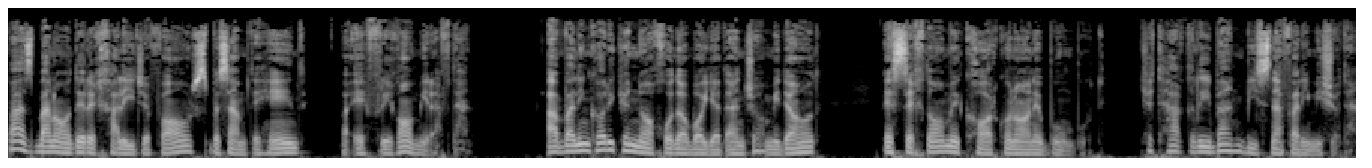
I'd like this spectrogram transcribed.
و از بنادر خلیج فارس به سمت هند و افریقا می‌رفتن. اولین کاری که ناخدا باید انجام می‌داد استخدام کارکنان بوم بود که تقریبا 20 نفری می شدن.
